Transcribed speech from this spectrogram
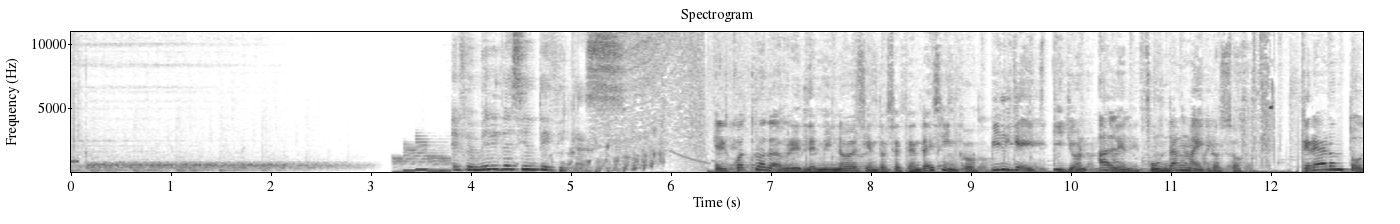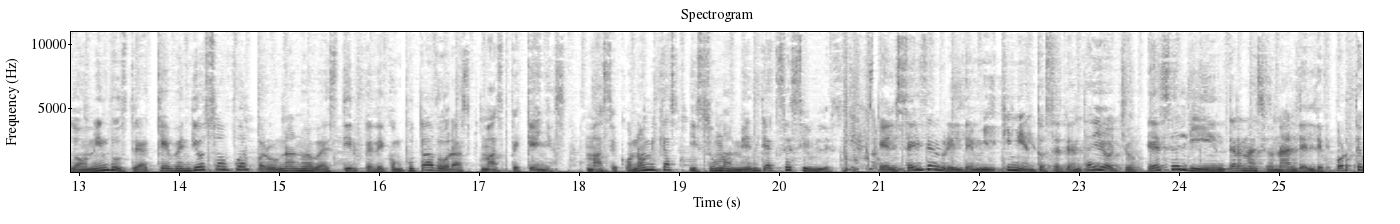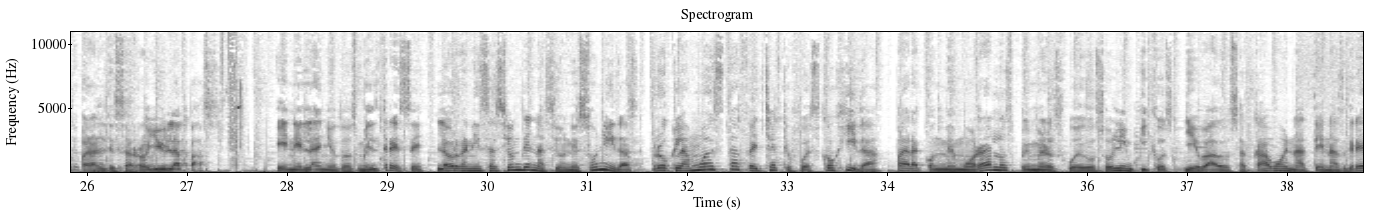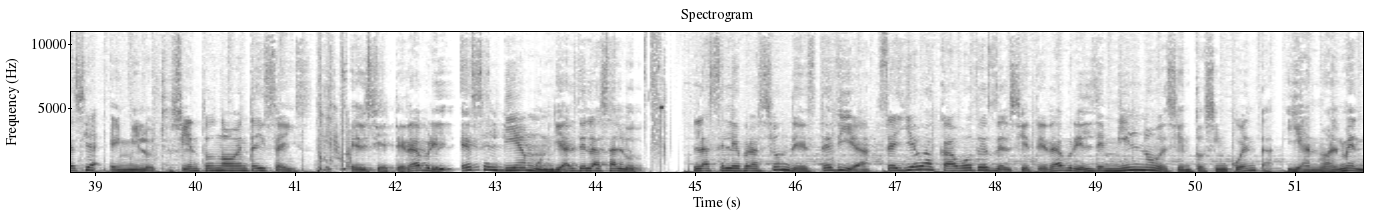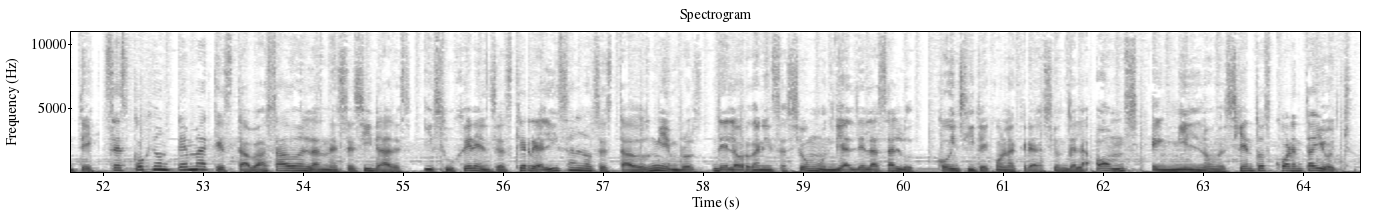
Efemérides científicas. El 4 de abril de 1975, Bill Gates y John Allen fundan Microsoft. Crearon toda una industria que vendió software para una nueva estirpe de computadoras más pequeñas, más económicas y sumamente accesibles. El 6 de abril de 1578 es el Día Internacional del Deporte para el Desarrollo y la Paz. En el año 2013, la Organización de Naciones Unidas proclamó esta fecha que fue escogida para conmemorar los primeros Juegos Olímpicos llevados a cabo en Atenas, Grecia en 1896. El 7 de abril es el Día Mundial de la Salud. La celebración de este día se lleva a cabo desde el 7 de abril de 1950 y anualmente se escoge un tema que está basado en las necesidades y sugerencias que realizan los Estados miembros de la Organización Mundial de la Salud. Coincide con la creación de la OMS en 1948.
